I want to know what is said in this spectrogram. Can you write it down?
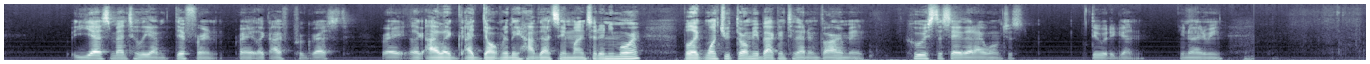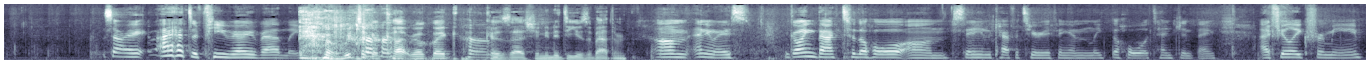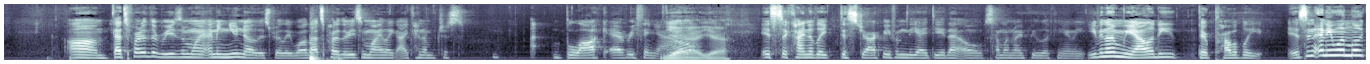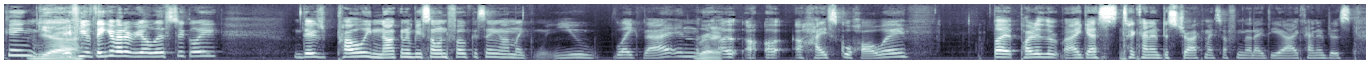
yes, mentally I'm different, right? Like I've progressed, right? Like I like I don't really have that same mindset anymore. But like once you throw me back into that environment, who is to say that I won't just do it again? You know what I mean? Sorry, I had to pee very badly. we took a cut real quick because uh, she needed to use the bathroom. Um. Anyways, going back to the whole um staying in the cafeteria thing and like the whole attention thing, I feel like for me, um, that's part of the reason why. I mean, you know this really well. That's part of the reason why like I kind of just block everything out. Yeah, yeah, It's to kind of like distract me from the idea that oh someone might be looking at me, even though in reality there probably isn't anyone looking. Yeah. If you think about it realistically. There's probably not going to be someone focusing on like you like that in Right. a, a, a high school hallway but part of the i guess to kind of distract myself from that idea i kind of just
